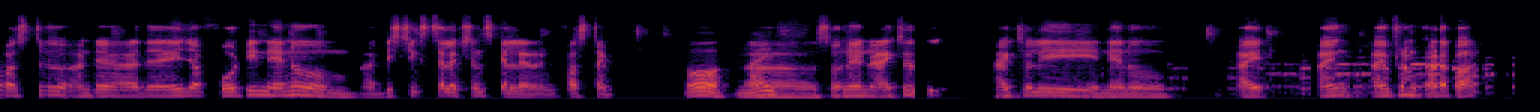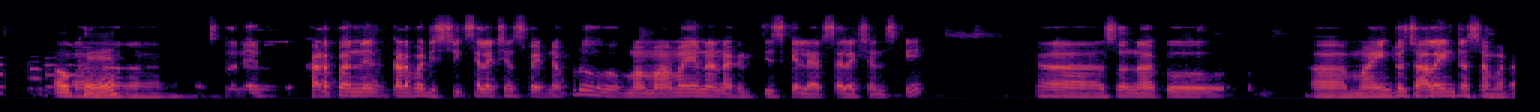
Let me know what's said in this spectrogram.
ఫస్ట్ అంటే at the age of fourteen నేను డిస్ట్రిక్ట్ సెలక్షన్స్కి వెళ్ళానండి ఫస్ట్ టైం ఓ నైస్. సో నేను యాక్చువల్లీ యాక్చువల్లీ నేను I from Kadapa. Okay. So నేను కడప కడప డిస్ట్రిక్ట్ సెలక్షన్స్ పెట్టినప్పుడు మా మామయ్య నన్ను అక్కడికి తీసుకెళ్ళారు సెలక్షన్స్కి సో నాకు మా ఇంట్లో చాలా ఇంట్రెస్ట్ అనమాట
